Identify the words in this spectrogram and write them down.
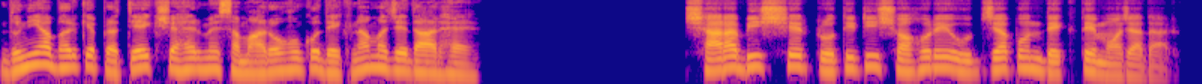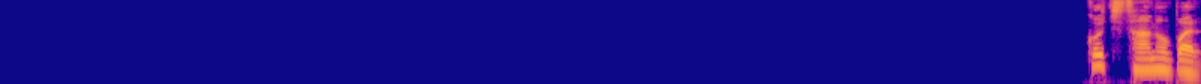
दुनिया भर के प्रत्येक शहर में समारोहों को देखना मजेदार है সারা বিশ্বের প্রতিটি শহরে উদযাপন দেখতে মজাদার कुछ स्थानों पर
